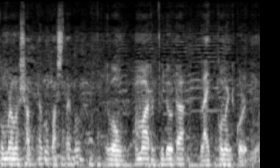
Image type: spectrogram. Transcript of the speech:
তোমরা আমার সাথে থাকো, পাশে থাকো এবং আমার ভিডিওটা লাইক কমেন্ট করে দিও।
